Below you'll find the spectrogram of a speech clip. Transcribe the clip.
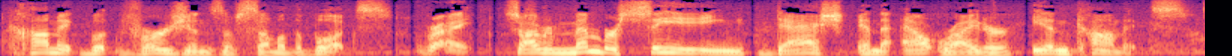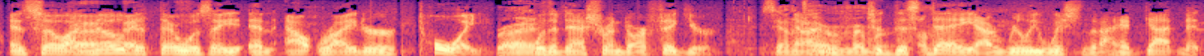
comic book versions of some of the books. Right. So I remember seeing Dash and the Outrider in comics. And so I know Right. that there was a an Outrider toy Right. with a Dash Rendar figure. See, I'm And trying to remember- To this I'm- day, I really wish that I had gotten it.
